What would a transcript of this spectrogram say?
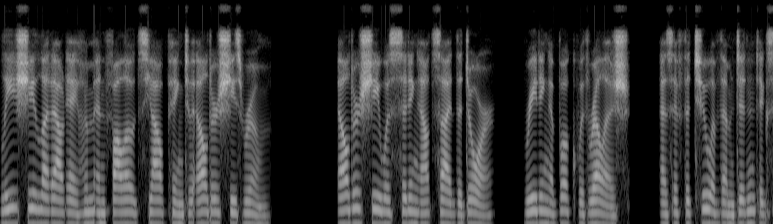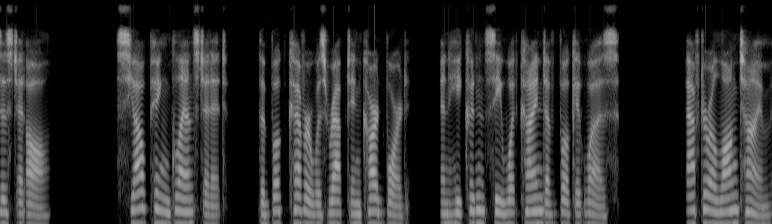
Li Shi let out a hum and followed Xiao Ping to Elder Shi's room. Elder Shi was sitting outside the door, reading a book with relish, as if the two of them didn't exist at all. Xiao Ping glanced at it, the book cover was wrapped in cardboard, and he couldn't see what kind of book it was. After a long time,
